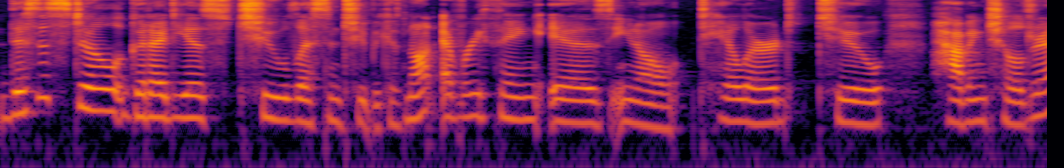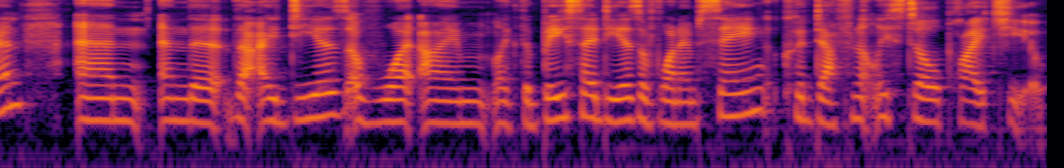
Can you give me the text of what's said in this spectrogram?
this is still good ideas to listen to because not everything is you know tailored to having children. And and the the ideas of what i'm like the base ideas of what i'm saying could definitely still apply to you.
